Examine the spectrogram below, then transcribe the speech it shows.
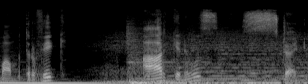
Mohammad Rafiq, R K news, twenty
